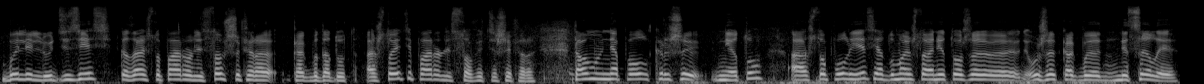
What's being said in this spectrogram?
Были люди здесь, сказали, что пару листов шифера как бы дадут. А что эти пару листов, эти шиферы? Там у меня пол крыши нету, а что пол есть, я думаю, что они тоже уже как бы не целые.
